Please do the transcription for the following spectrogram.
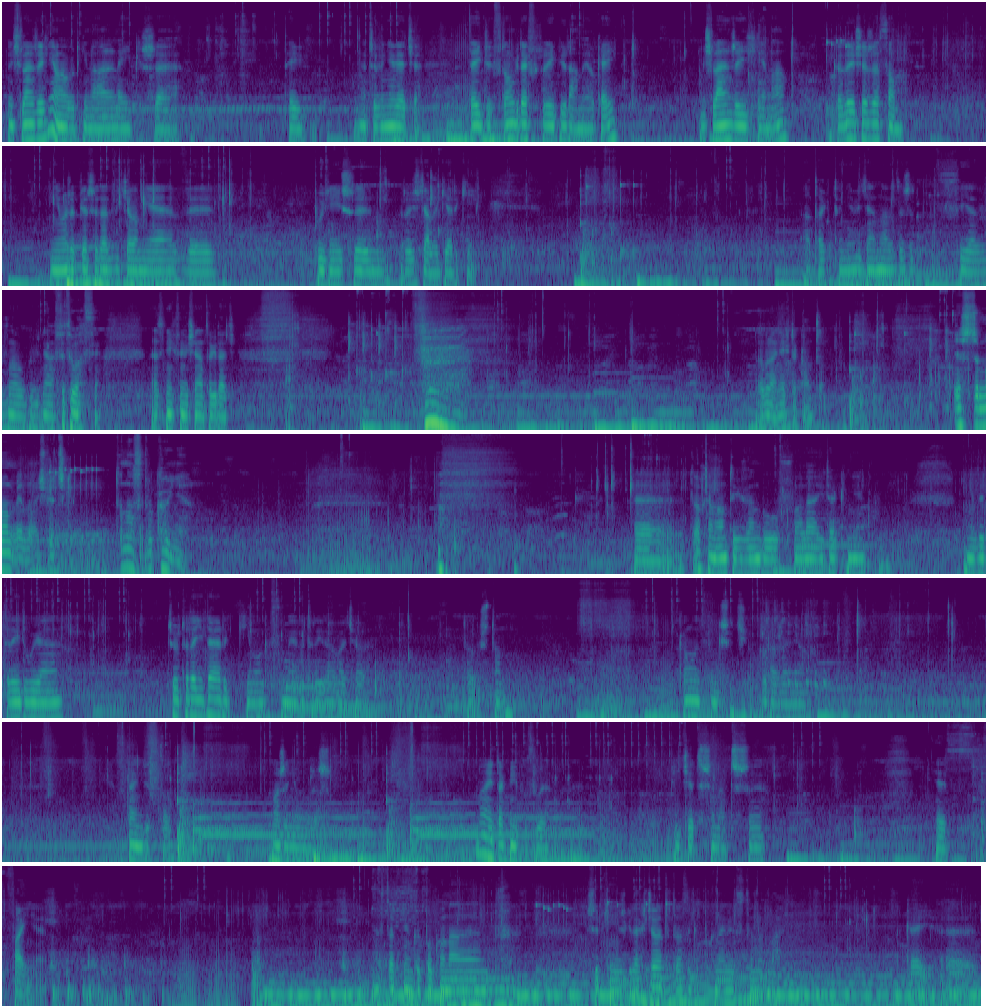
Myślałem, że ich nie ma w oryginalnej grze. Tej... Znaczy wy nie wiecie. Tej, w tą grę, w której gramy, ok? Myślałem, że ich nie ma. Okazuje się, że są. Mimo, że pierwszy raz widziałem je w późniejszym rozdziale gierki. A tak to nie wiedziałem nawet, że jest znowu gówniana sytuacja. Teraz nie chce mi się na to grać. Dobra, niech to kończę. Jeszcze mam jedną świeczkę. To na spokojnie. Eee, trochę mam tych zębów, ale i tak nie, nie wytraduję. Czy traderki mogę w sumie wytradować, ale to już tam. Komu zwiększyć obrażenia? Będzie stop. Może nie umrzesz. No i tak mi pasuje. Bicie 3 na 3 Jest fajnie. Ostatnio go pokonałem szybciej niż gra chciała, to teraz go pokonałem jest to normalnie. Okej. e,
